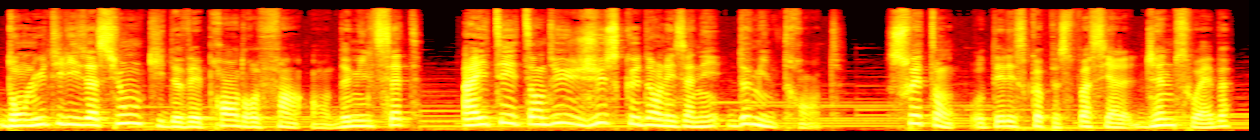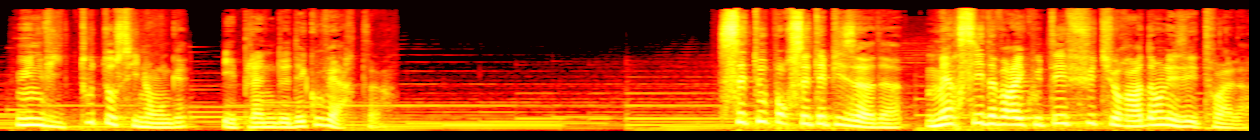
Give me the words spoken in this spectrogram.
dont l'utilisation qui devait prendre fin en 2007 a été étendu jusque dans les années 2030. Souhaitons au télescope spatial James Webb une vie tout aussi longue et pleine de découvertes. C'est tout pour cet épisode. Merci d'avoir écouté Futura dans les étoiles.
